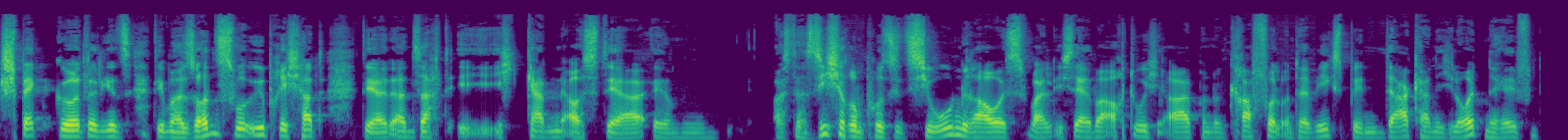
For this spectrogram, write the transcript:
Speckgürtel jetzt, den man sonst wo übrig hat, der dann sagt, ich kann aus der ähm, aus einer sicheren Position raus, weil ich selber auch durchatmen und kraftvoll unterwegs bin, da kann ich Leuten helfen.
